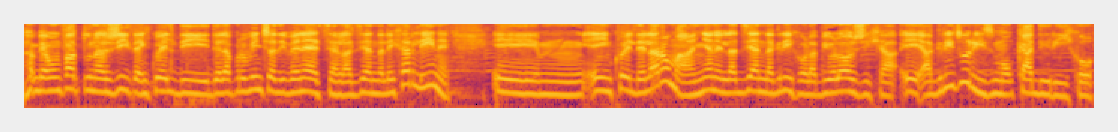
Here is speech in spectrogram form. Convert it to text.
abbiamo fatto una gita in quel di, della provincia di Venezia, nell'azienda Le Carline, e, e, in quel della Romagna, nell'azienda agricola, biologica e agriturismo Cadirico.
